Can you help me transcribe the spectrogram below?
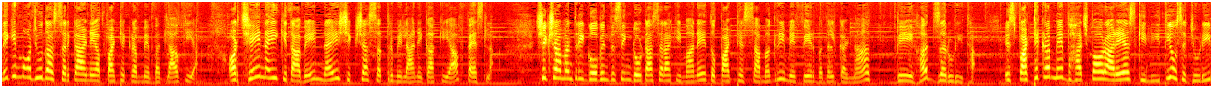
लेकिन मौजूदा सरकार ने अब पाठ्यक्रम में बदलाव किया और छह नई किताबें नए शिक्षा सत्र में लाने का किया फैसला। शिक्षा मंत्री गोविंद सिंह डोटासरा की माने तो पाठ्य सामग्री में फेरबदल करना बेहद ज़रूरी था। इस पाठ्यक्रम में भाजपा और आरएएस की नीतियों से जुड़ी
